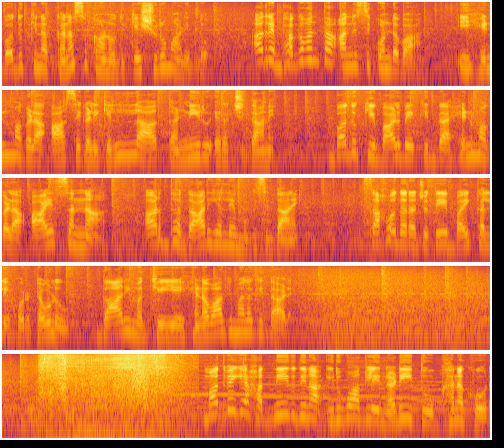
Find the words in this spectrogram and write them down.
ಬದುಕಿನ ಕನಸು ಕಾಣೋದಕ್ಕೆ ಶುರು ಮಾಡಿದ್ಲು. ಆದರೆ ಭಗವಂತ ಅನ್ನಿಸಿಕೊಂಡವ ಈ ಹೆಣ್ಮಗಳ ಆಸೆಗಳಿಗೆಲ್ಲ ತಣ್ಣೀರು ಎರಚಿದ್ದಾನೆ. ಬದುಕಿ ಬಾಳ್ಬೇಕಿದ್ದ ಹೆಣ್ಮಗಳ ಆಯಸ್ಸನ್ನ ಅರ್ಧ ದಾರಿಯಲ್ಲೇ ಮುಗಿಸಿದ್ದಾನೆ. ಸಹೋದರ ಜೊತೆ ಬೈಕಲ್ಲಿ ಹೊರಟವಳು ದಾರಿ ಮಧ್ಯೆಯೇ ಹೆಣವಾಗಿ ಮಲಗಿದ್ದಾಳೆ. ಮದ್ವೆಗೆ ಹದಿನೈದು ದಿನ ಇರುವಾಗಲೇ ನಡೆಯಿತು ಘನಘೋರ.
